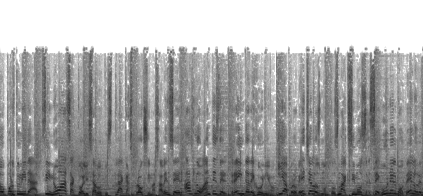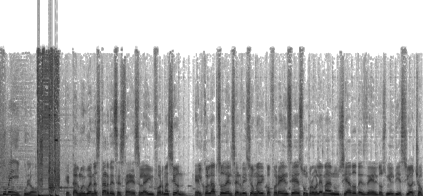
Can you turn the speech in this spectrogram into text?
oportunidad. Si no has actualizado tus placas próximas a vencer, hazlo antes del 30 de junio y aprovecha los montos máximos según el modelo de tu vehículo. ¿Qué tal? Muy buenas tardes, esta es la información. El colapso del servicio médico forense es un problema anunciado desde el 2018,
